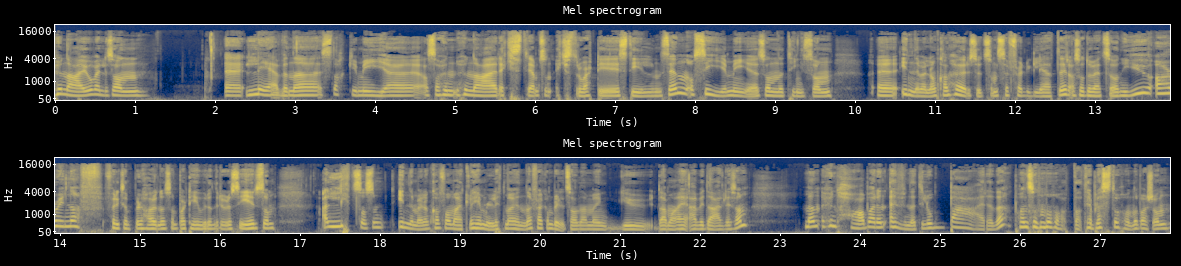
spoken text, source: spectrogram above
hun er jo veldig sånn eh, levende, snakker mye Altså, hun, hun, er ekstremt sånn ekstrovert i stilen sin, og sier mye sånne ting som eh, innimellom kan høres ut som selvfølgeligheter. Altså, du vet sånn You are enough, for eksempel har hun noe sånt parti hvor hun driver og sier, som er litt sånn som innimellom kan få meg til å himle litt med øynene, for jeg kan bli litt sånn Ja, men gud a meg, er vi der, liksom? Men hun har bare en evne til å bære det på en sånn måte at jeg ble stående bare sånn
